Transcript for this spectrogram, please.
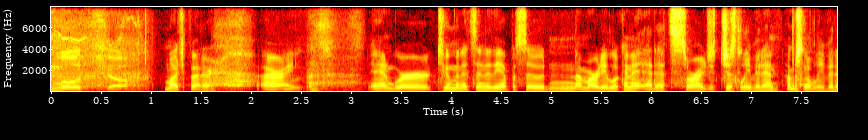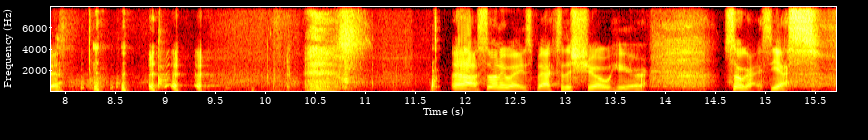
Mucho. Much better. All right. And we're two minutes into the episode, and I'm already looking at edits. So I just just leave it in. I'm just gonna leave it in. ah. So, anyways, back to the show here. So, guys, yes,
